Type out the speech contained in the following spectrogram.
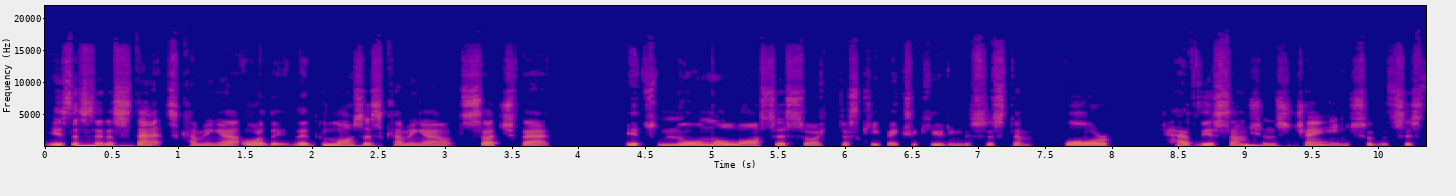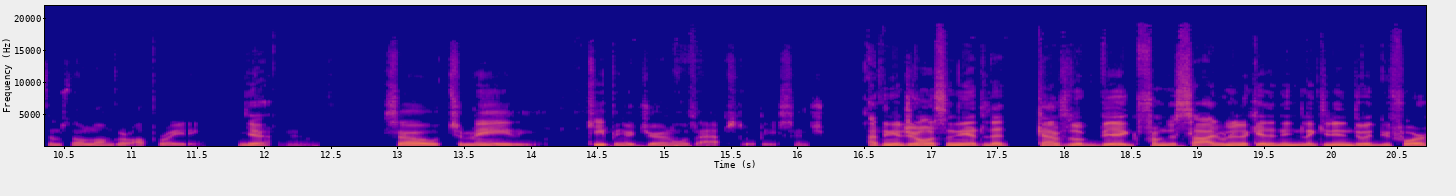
is the set of stats coming out or the, the losses coming out such that it's normal losses, so I just keep executing the system? Or have the assumptions changed so the system's no longer operating? Yeah. You know? So to me, keeping a journal is absolutely essential. I think a journal is something that, that kind of look big from the side when you look at it and like you didn't do it before.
